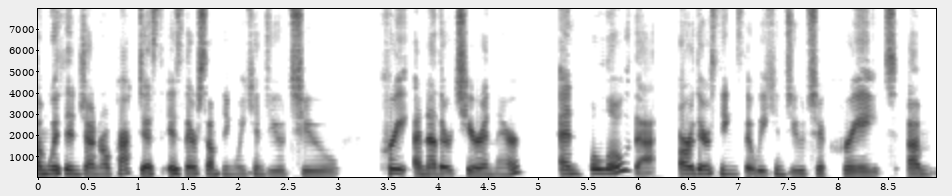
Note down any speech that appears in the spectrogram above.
um, within general practice is there something we can do to create another tier in there and below that, are there things that we can do to create um,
